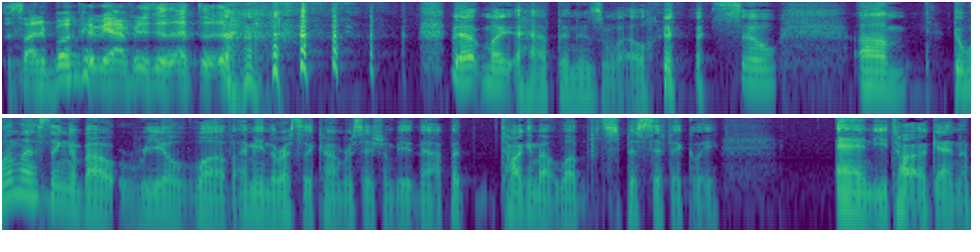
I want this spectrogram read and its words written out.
to sign a book, I'd be happy to do that too. that might happen as well. so um, the one last thing about real love, I mean, the rest of the conversation will be that, but talking about love specifically, and you talk again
